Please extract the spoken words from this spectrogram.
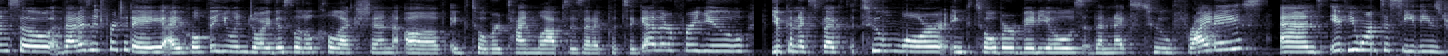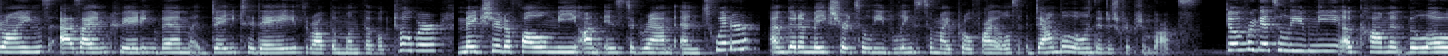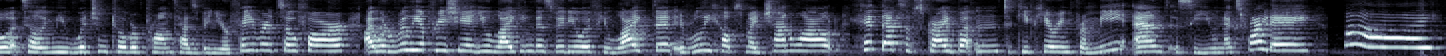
Everyone. So that is it for today. I hope that you enjoyed this little collection of Inktober time lapses that I put together for you. You can expect two more Inktober videos the next two Fridays. And if you want to see these drawings as I am creating them day to day throughout the month of October, make sure to follow me on Instagram and Twitter. I'm gonna make sure to leave links to my profiles down below in the description box. Don't forget to leave me a comment below telling me which Inktober prompt has been your favorite so far. I would really appreciate you liking this video if you liked it. It really helps my channel out. Hit that subscribe button to keep hearing from me and see you next Friday. Bye!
